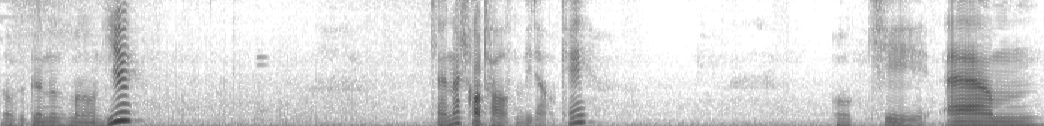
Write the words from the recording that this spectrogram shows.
So, wir gönnen uns mal noch einen hier. Kleiner Schrotthaufen wieder, okay? Okay, ähm...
